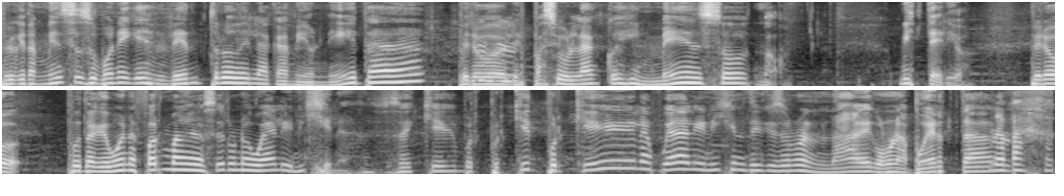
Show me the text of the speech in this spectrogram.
Pero que también se supone que es dentro de la camioneta. Pero el espacio blanco es inmenso. No. Misterio. Pero, puta, qué buena forma de hacer una weá alienígena. ¿Sabes qué? ¿Por, por qué? ¿Por qué la weá alienígena tiene que ser una nave con una puerta? Una paja.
